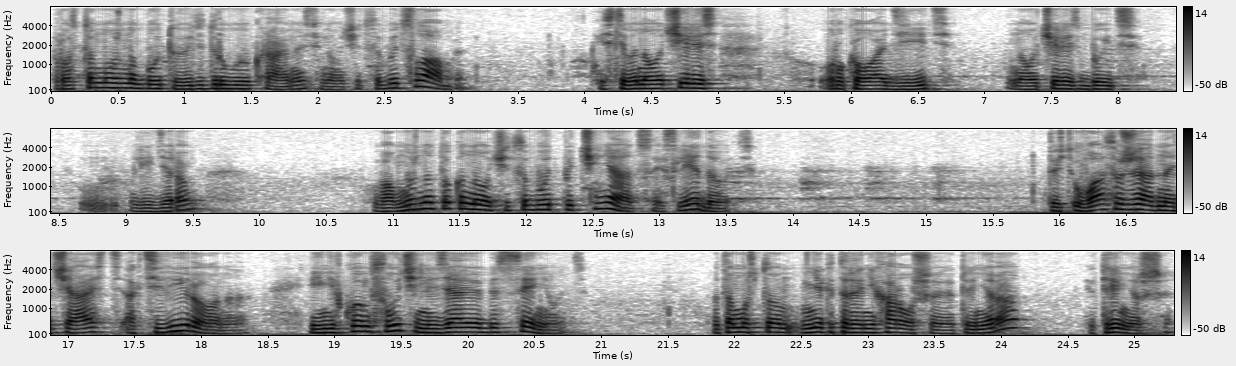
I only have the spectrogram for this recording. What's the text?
Просто нужно будет увидеть другую крайность и научиться быть слабой. Если вы научились руководить, научились быть лидером, вам нужно только научиться будет подчиняться, исследовать. То есть у вас уже одна часть активирована, и ни в коем случае нельзя ее обесценивать. Потому что некоторые нехорошие тренера и тренерши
